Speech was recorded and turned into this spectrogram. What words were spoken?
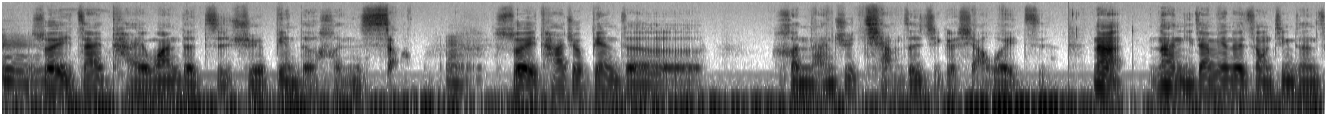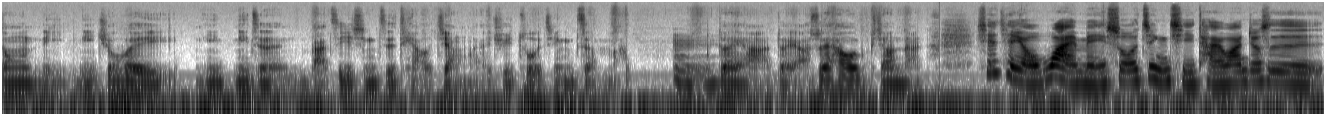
嗯，所以在台湾的职缺变得很少，嗯，所以它就变得很难去抢这几个小位置。那那你在面对这种竞争中，你你就会你你只能把自己薪资调降来去做竞争嘛？嗯，对啊对啊，所以它会比较难。先前有外媒说，近期台湾就是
